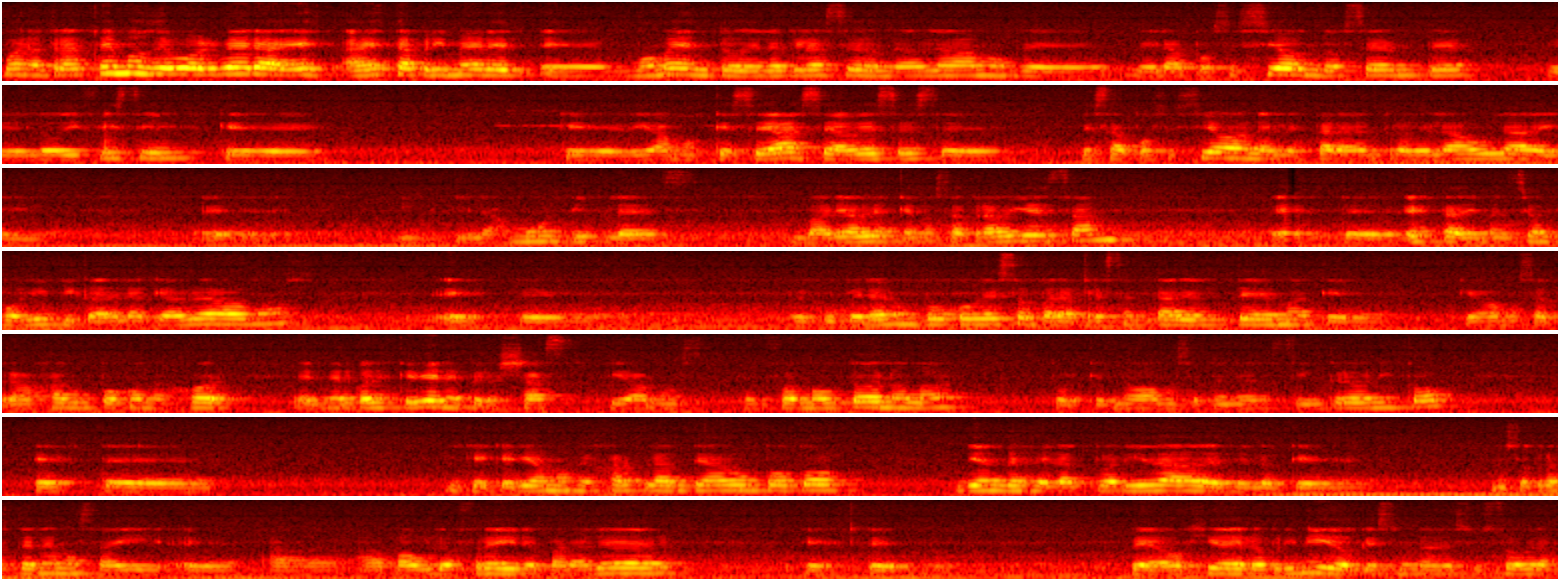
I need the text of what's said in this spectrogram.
Bueno, tratemos de volver a, este primer eh, momento de la clase donde hablábamos de, la posición docente, de lo difícil que, digamos, que se hace a veces eh, esa posición, el estar adentro del aula y, eh, y, las múltiples variables que nos atraviesan, este, esta dimensión política de la que hablábamos. Este, recuperar un poco de eso para presentar el tema que, vamos a trabajar un poco mejor el miércoles que viene, pero ya, digamos, en forma autónoma, porque no vamos a tener sincrónico, este, y que queríamos dejar planteado un poco bien desde la actualidad, desde lo que nosotros tenemos ahí eh, a, Paulo Freire para leer, este, Pedagogía del Oprimido, que es una de sus obras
